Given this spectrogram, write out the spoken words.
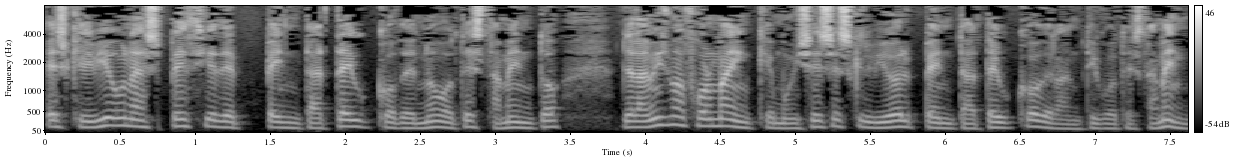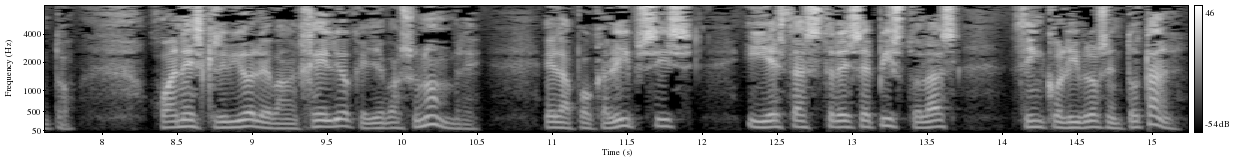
escribió una especie de Pentateuco del Nuevo Testamento, de la misma forma en que Moisés escribió el Pentateuco del Antiguo Testamento. Juan escribió el Evangelio que lleva su nombre, el Apocalipsis y estas tres epístolas, cinco libros en total.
